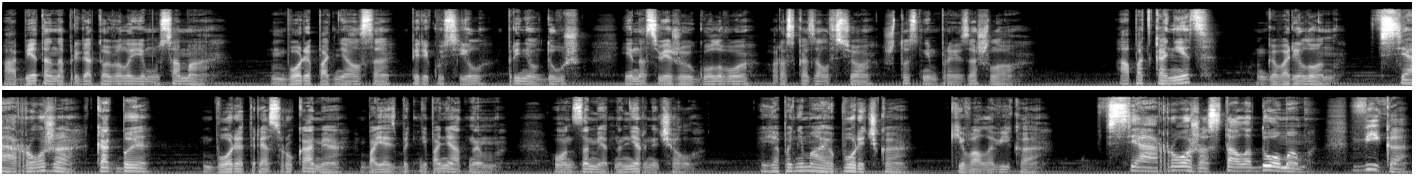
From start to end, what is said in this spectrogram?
Обед она приготовила ему сама. Боря поднялся, перекусил, принял душ и на свежую голову рассказал все, что с ним произошло. «А под конец, — говорил он, — вся рожа как бы...» Боря тряс руками, боясь быть непонятным. Он заметно нервничал. «Я понимаю, Боречка», — кивала Вика. «Вся рожа стала домом! Вика,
